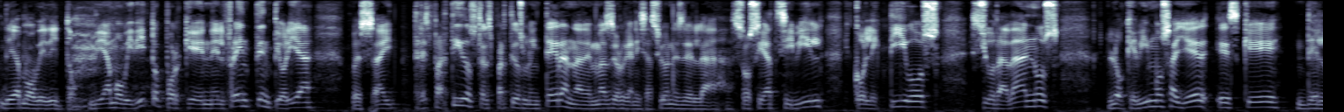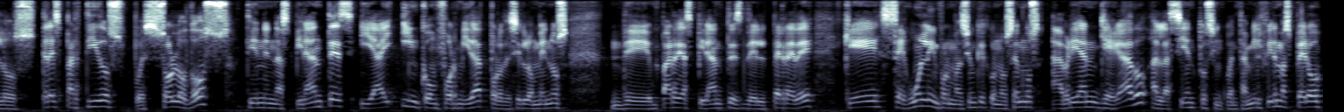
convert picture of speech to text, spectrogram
Día movidito. Día movidito porque en el frente, en teoría, pues hay tres partidos, tres partidos lo integran, además de organizaciones de la sociedad civil, colectivos, ciudadanos. Lo que vimos ayer es que de los tres partidos, pues solo dos tienen aspirantes y hay inconformidad, por decirlo menos, de un par de aspirantes del PRD que, según la información que conocemos, habrían llegado a las 150 mil firmas, pero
